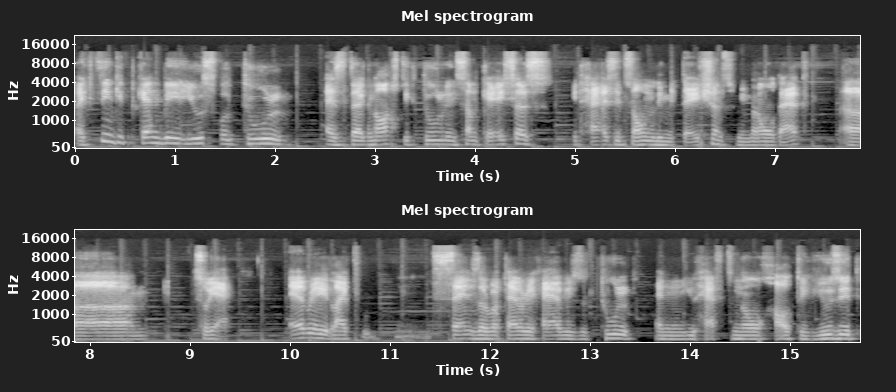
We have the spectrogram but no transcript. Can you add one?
I think it can be useful tool as diagnostic tool in some cases. It has its own limitations. We know that. Um, so yeah, every like sensor, whatever you have, is a tool, and you have to know how to use it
